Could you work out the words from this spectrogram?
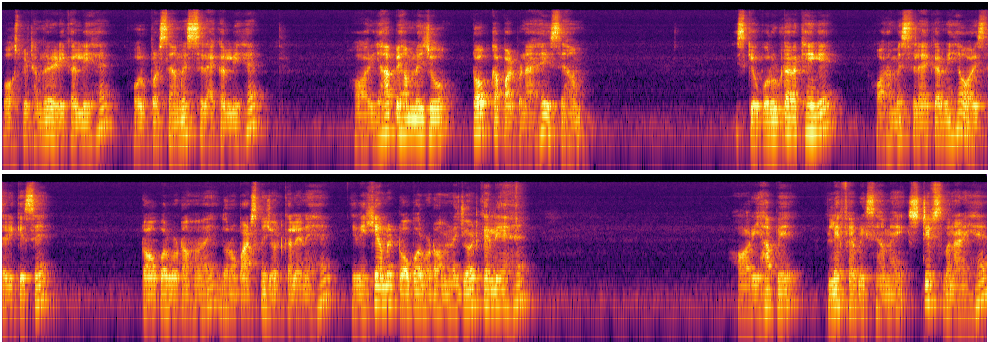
बॉक्स प्लेट हमने रेडी कर ली है। और ऊपर से हमने सिलाई कर ली है। और यहाँ पे हमने जो टॉप का पार्ट बनाया है इससे हम इसके ऊपर उल्टा रखेंगे और हमें सिलाई करनी है और इस तरीके से टॉप और बॉटम हमें दोनों पार्ट्स में जॉइंट कर लेने हैं। ये देखिए, हमने टॉप और बॉटम हमने जॉइंट कर लिए हैं। और यहाँ पे ब्लैक फैब्रिक से हमें स्टिप्स बनानी है,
